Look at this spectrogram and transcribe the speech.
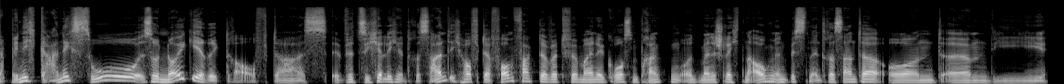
da bin ich gar nicht so, so neugierig drauf. Das wird sicherlich interessant. Ich hoffe, der Formfaktor wird für meine großen Pranken und meine schlechten Augen ein bisschen interessanter und ähm, die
